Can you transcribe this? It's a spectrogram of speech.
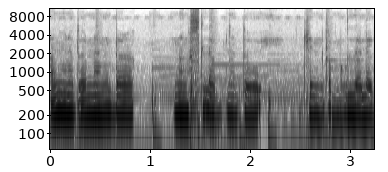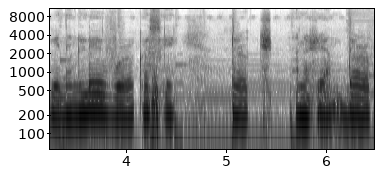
ano na to ng dark ng slab na to dyan ka maglalagay ng lever kasi dark ano siya dark.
